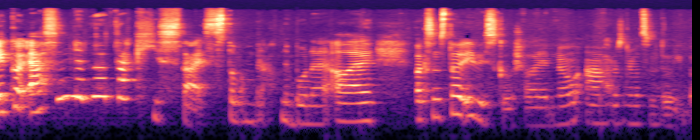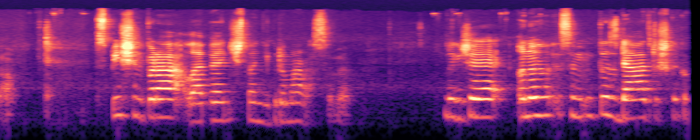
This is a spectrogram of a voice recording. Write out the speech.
Jako já jsem nebyla tak jistá, jestli to mám brát nebo ne, ale pak jsem to i vyzkoušela jednou a hrozně moc jsem to líbila. Spíš vypadá lépe, když to někdo má na sebe. Takže ono se mi to zdá trošku jako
